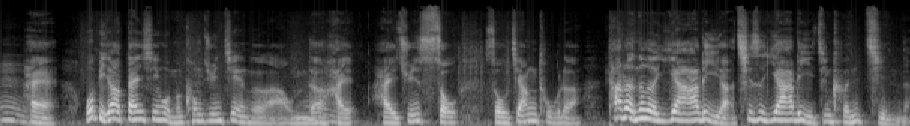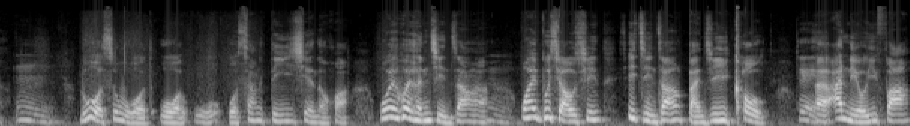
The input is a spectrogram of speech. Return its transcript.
嗯，嘿，我比较担心我们空军健儿啊，我们的海海军守守疆土了，他的那个压力啊，其实压力已经很紧了。嗯。如果是我我我我上第一线的话，我也会很紧张啊！万一不小心一紧张，扳机一扣，对，呃，按钮一发，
